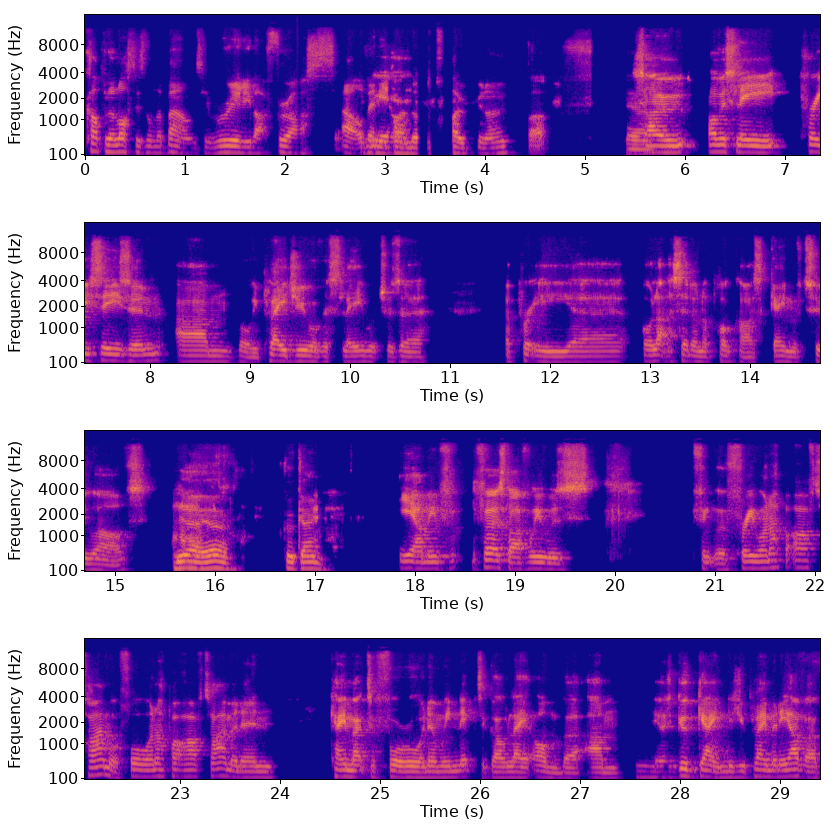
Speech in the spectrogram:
a couple of losses on the bounce. It really like threw us out of any Yeah. kind of hope, you know. But yeah, So obviously pre-season, um, well, we played you obviously, which was a a pretty, uh, or like I said on a podcast, game of two halves. yeah, Um, yeah, good game. yeah. I mean, the first half we was, I think we were three one up at half time or four one up at half time, and then came back to four all, and then we nicked a goal late on. But um, it was a good game. Did you play many other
